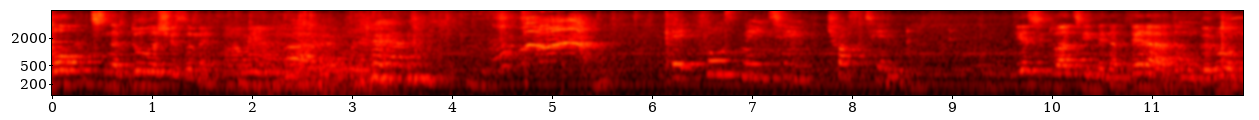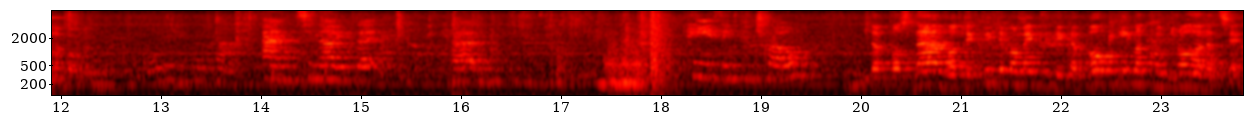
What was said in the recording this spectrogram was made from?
Бог снабдуваше за мене. It forced me to trust Him Тие ситуации ме натераа да му верувам на Бога. and to know that um, He is in control Да познаам во теквите моменти дека Бог има контрола над себе.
